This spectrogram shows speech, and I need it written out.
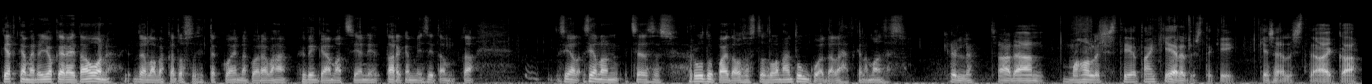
Ketkä meidän jokereita on, jutellaan vaikka tuossa sitten, kun ennakoidaan vähän hyvinkään matsia, niin tarkemmin sitä, mutta siellä, siellä on itse asiassa ruutupaita-osastolla vähän tunkua tällä hetkellä Mansessa. Kyllä, saadaan mahdollisesti jotain kierrätystäkin kesällä sitten aikaa.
